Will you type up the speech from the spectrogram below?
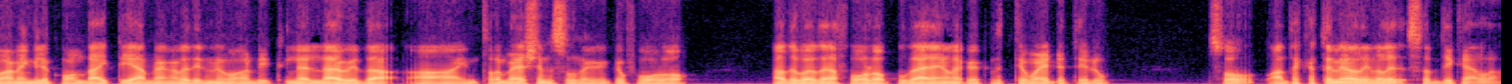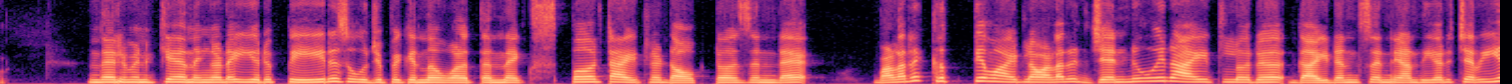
വേണമെങ്കിൽ കോൺടാക്ട് ചെയ്യാം. ഞങ്ങൾ ഇതിന് വേണ്ടിയിട്ടുള്ള എല്ലാവിധ ഇൻഫർമേഷൻസും നിങ്ങൾക്ക് ഫോളോ അതുപോലെ ഫോളോ അപ്പ് കാര്യങ്ങളൊക്കെ കൃത്യമായിട്ട് തരും. സോ അതൊക്കെ തന്നെയാണ് നിങ്ങൾ ശ്രദ്ധിക്കാനുള്ളത്. എന്തായാലും എനിക്ക് നിങ്ങളുടെ ഈ ഒരു പേര് സൂചിപ്പിക്കുന്ന പോലെ തന്നെ എക്സ്പേർട്ട് ആയിട്ടുള്ള ഡോക്ടേഴ്സിന്റെ വളരെ കൃത്യമായിട്ടുള്ള വളരെ ജെന്യൂൻ ആയിട്ടുള്ള ഒരു ഗൈഡൻസ് തന്നെയാണ് ഈ ഒരു ചെറിയ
